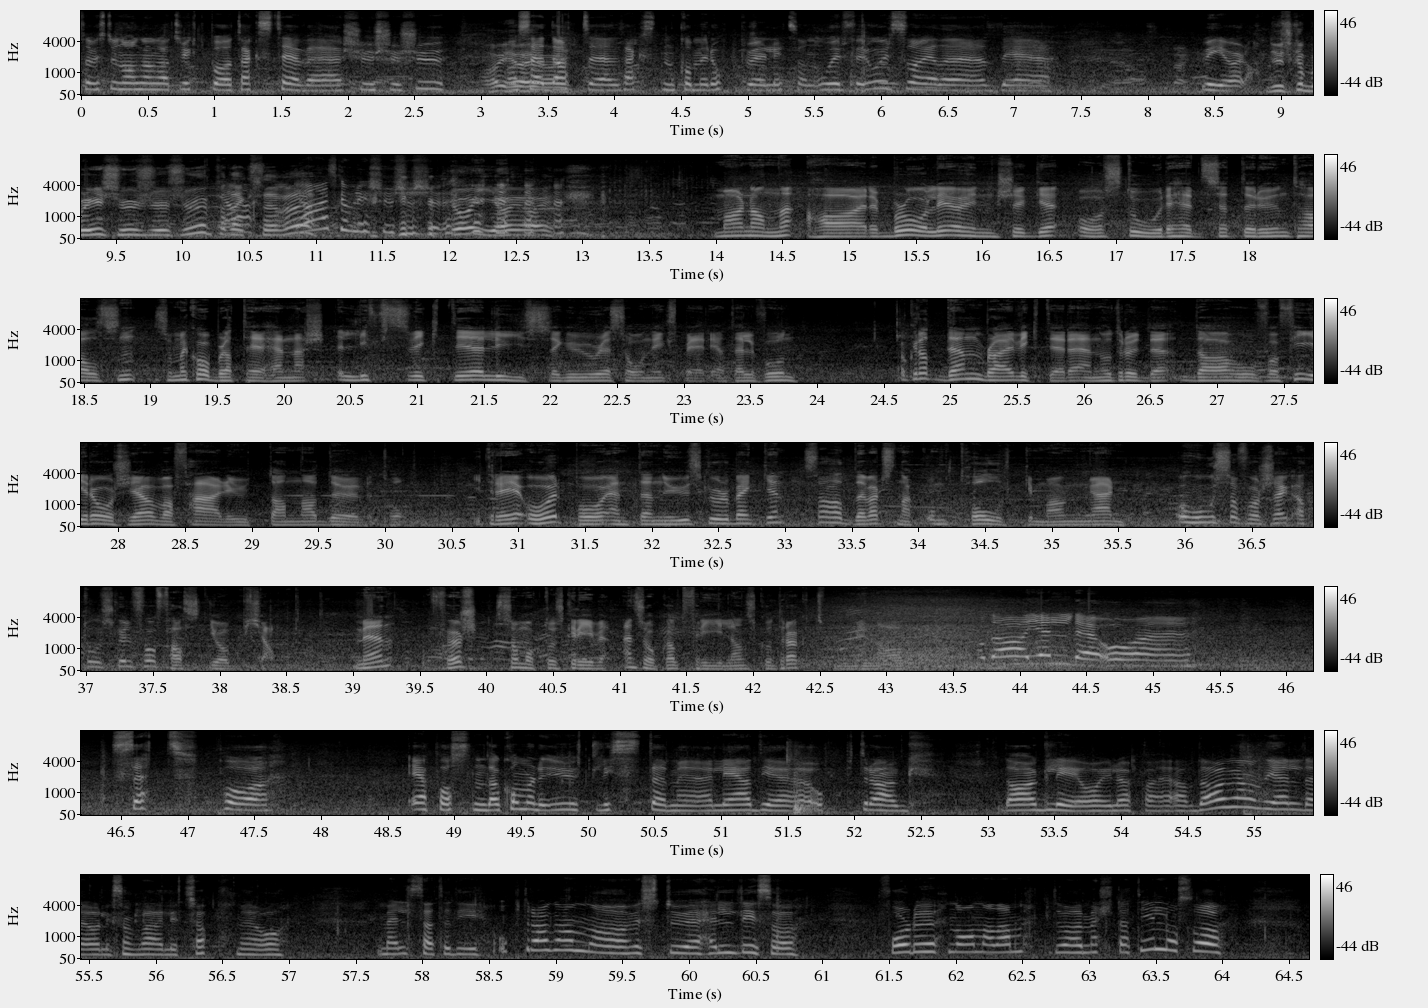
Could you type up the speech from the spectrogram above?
Så hvis du noen gang har trykt på tekst-TV 777 og sett at eh, teksten kommer opp litt sånn ord for ord, så er det det vi gjør, da. Du skal bli 777 på tekst-TV? Ja, jeg skal bli 777. oi, oi, oi. Maren Anne har blålig øyenskygge og store headset rundt halsen som er kobla til hennes livsviktige lysegule Sony Xperia-telefon. Akkurat den blei viktigere enn hun trodde da hun for fire år siden var ferdigutdanna døvetolk. I tre år på NTNU-skolebenken så hadde det vært snakk om tolkemangelen, og hun så for seg at hun skulle få fast jobb kjapt. Men først så måtte hun skrive en såkalt frilanskontrakt med Nav. Og da gjelder det å eh, sette på e-posten. Da kommer det ut liste med ledige oppdrag daglig og i løpet av dagene. Og det gjelder det å liksom være litt kjapp med å melde seg til de oppdragene. Og hvis du er heldig, så får du noen av dem du har meldt deg til. Og så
